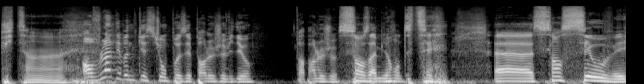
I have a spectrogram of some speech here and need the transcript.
Putain. euh, En voilà des bonnes questions posées par le jeu vidéo. Enfin, par le jeu. Sans amiante, tu sais. Euh, sans COV.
